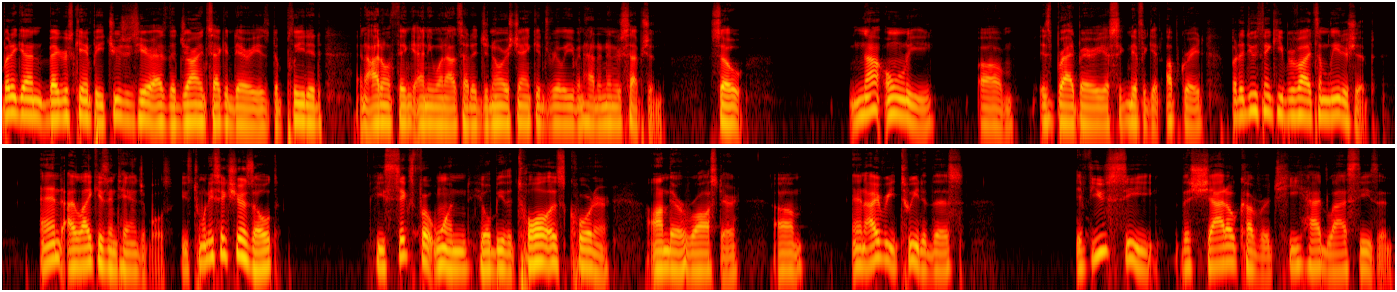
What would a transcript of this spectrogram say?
But again, beggars can't be choosers here as the Giant secondary is depleted, and I don't think anyone outside of Janoris Jenkins really even had an interception. So, not only um, is Bradberry a significant upgrade, but I do think he provides some leadership. And I like his intangibles. He's 26 years old. He's six foot one. He'll be the tallest corner on their roster. Um, and I retweeted this. If you see the shadow coverage he had last season,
